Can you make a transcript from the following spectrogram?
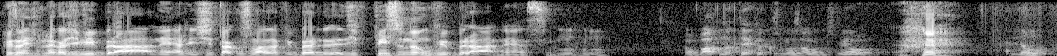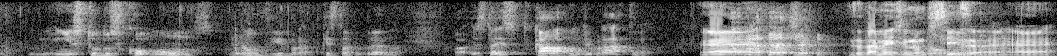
Principalmente pro negócio de vibrar, né? A gente tá acostumado a vibrar, é difícil não vibrar, né? Assim. Uhum. Eu bato na tecla com os meus alunos, meu, não, em estudos comuns, não vibra. Por que você está vibrando? Ó, Isso daí cala com vibrato. É, exatamente, não, Não precisa, vibra. né?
